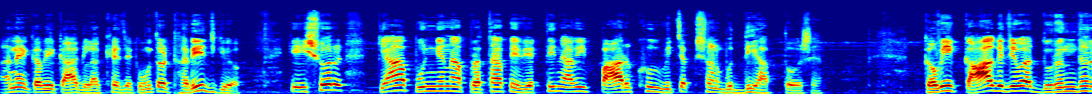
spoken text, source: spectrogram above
અને કવિ કાગ લખે છે કે હું તો ઠરી જ ગયો કે ઈશ્વર, ક્યાં પુણ્યના પ્રતાપે વ્યક્તિને આવી પારખું વિચક્ષણ બુદ્ધિ આપતો હશે? કવિ કાગ જેવા ધુરંધર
